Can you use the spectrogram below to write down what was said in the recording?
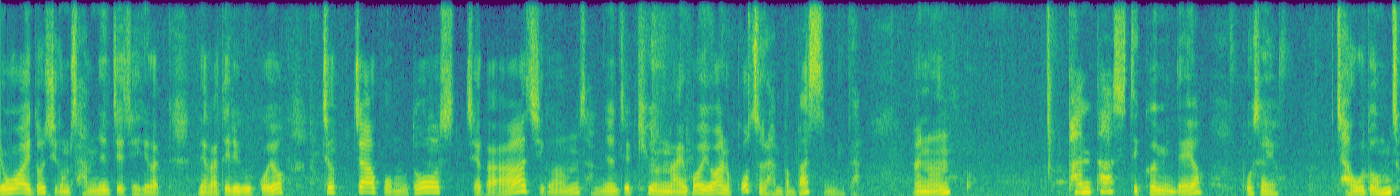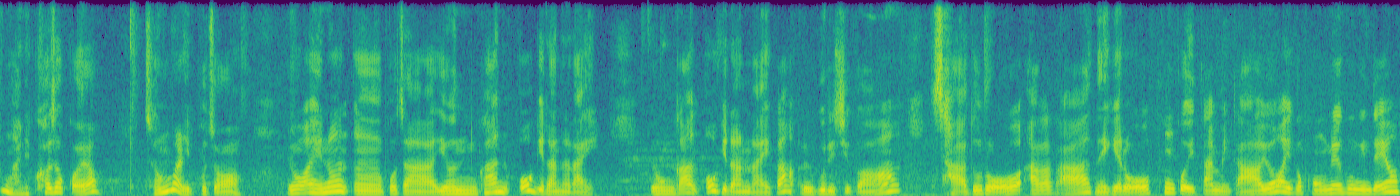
요 아이도 지금 3년째 제가 내가 데리고 있고요. 적자 고무도 제가 지금 3년째 키우는 아이고 요 아이는 꽃을 한번 봤습니다. 저는 판타스틱 금인데요. 보세요. 좌우도 엄청 많이 커졌고요. 정말 이쁘죠. 요 아이는 어, 보자 연관옥이라는 아이. 용간옥이라는 아이가 얼굴이 지금 사두로 아가가 네 개로 품고 있답니다. 요 아이가 복내궁인데요.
